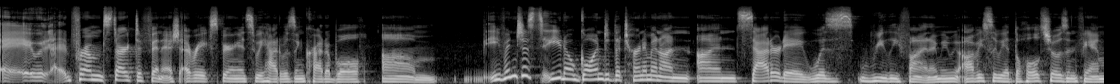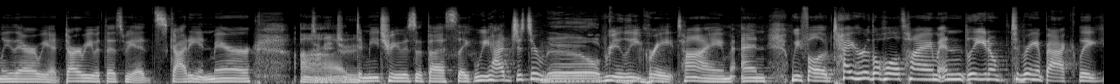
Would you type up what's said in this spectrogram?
it, from start to finish, every experience we had was incredible. Um, even just you know going to the tournament on on Saturday was really fun. I mean, we, obviously we had the whole chosen family there. We had Darby with us. We had Scotty and Mare. Uh, Dimitri. Dimitri was with us. Like we had just a really great time, and we followed Tiger the whole time. And you know, to bring it back, like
